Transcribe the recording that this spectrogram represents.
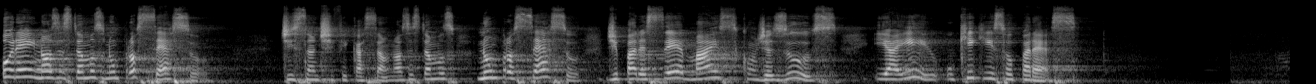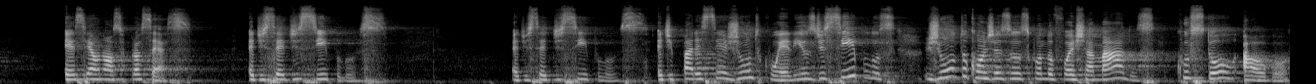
Porém, nós estamos num processo de santificação, nós estamos num processo de parecer mais com Jesus. E aí, o que, que isso parece? Esse é o nosso processo, é de ser discípulos é de ser discípulos, é de parecer junto com Ele. E os discípulos, junto com Jesus, quando foi chamados, custou algo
